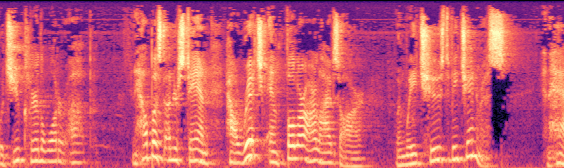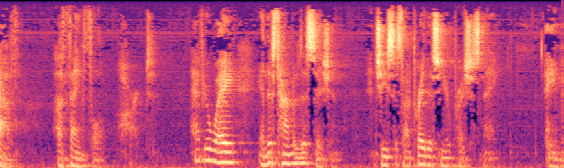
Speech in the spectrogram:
would you clear the water up? And help us to understand how rich and fuller our lives are when we choose to be generous and have a thankful heart. Have your way in this time of decision. And Jesus, I pray this in your precious name. Amen.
